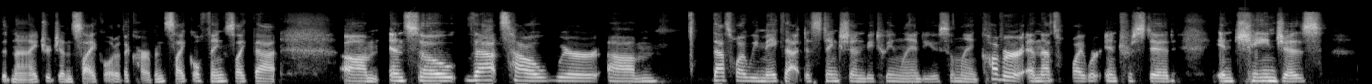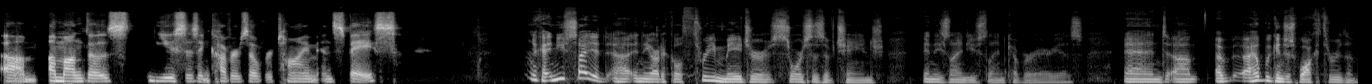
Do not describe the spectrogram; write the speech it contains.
the nitrogen cycle or the carbon cycle, things like that. Um, and so that's how we're. Um, that's why we make that distinction between land use and land cover, and that's why we're interested in changes um, among those uses and covers over time and space. Okay, and you cited uh, in the article three major sources of change in these land use land cover areas, and um, I, I, hope we can just walk through them.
